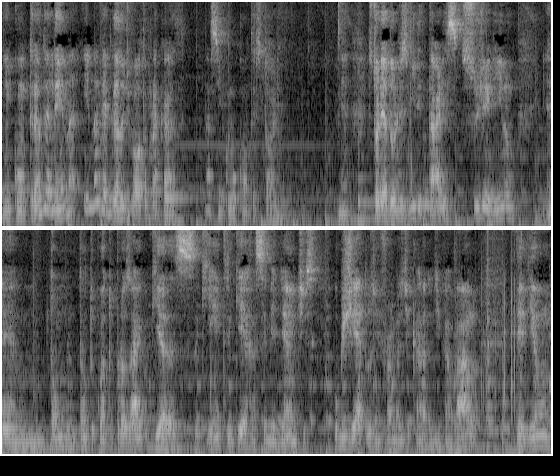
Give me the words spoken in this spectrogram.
encontrando Helena e navegando de volta para casa, assim como conta a história. Né? Historiadores militares sugeriram é, um tom tanto quanto prosaico que, as, que entre guerras semelhantes, objetos em formas de, de cavalo teriam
